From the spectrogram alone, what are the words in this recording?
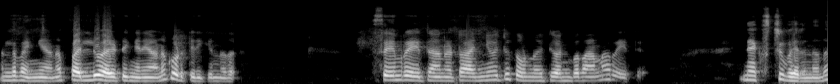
നല്ല ഭംഗിയാണ്. പല്ലുമായിട്ട് ഇങ്ങനെയാണ് കൊടുത്തിരിക്കുന്നത്. സെയിം റേറ്റ് ആണ് കേട്ടോ. അഞ്ഞൂറ്റി തൊണ്ണൂറ്റി ഒൻപതാണ് റേറ്റ് നെക്സ്റ്റ് വരുന്നത്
